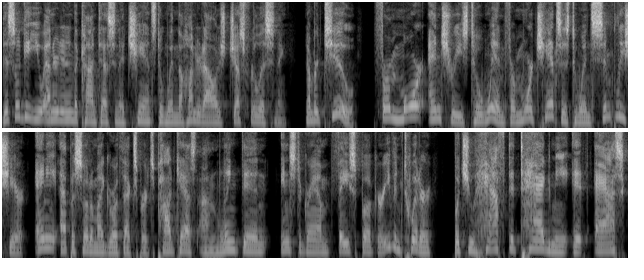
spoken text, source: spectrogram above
This will get you entered into the contest and a chance to win the $100 just for listening. Number two, for more entries to win, for more chances to win, simply share any episode of my Growth Experts podcast on LinkedIn, Instagram, Facebook, or even Twitter. But you have to tag me at Ask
